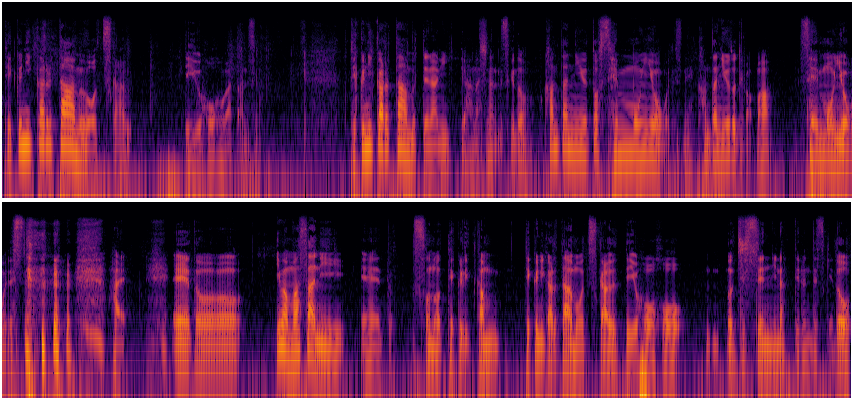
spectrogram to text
テクニカルタームを使うっていう方法があったんですよ。テクニカルタームって何って話なんですけど、簡単に言うと専門用語ですね。簡単に言うとというか、まあ、専門用語です。はい。えっ、ー、と、今まさに、えっ、ー、と、そのテクニカテクニカルタームを使うっていう方法の実践になってるんですけど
